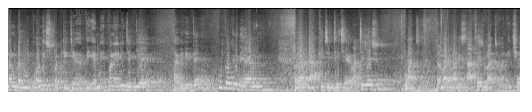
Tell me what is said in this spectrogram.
નંબરની પોલિશ પટ્ટી જે હતી, એને પણ એની જગ્યાએ આવી રીતે ગોઠવી દેવાની હવે આપણે આખી ચિઠ્ઠી છે વાંચી લઈશું. વાંચી. તમારે મારી સાથે જ વાંચવાની છે.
